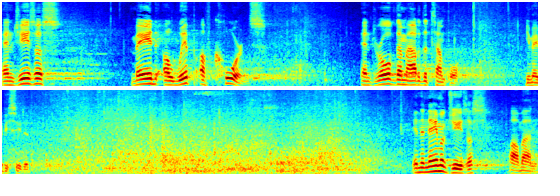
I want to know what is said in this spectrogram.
And Jesus made a whip of cords and drove them out of the temple. You may be seated. In the name of Jesus, Amen.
